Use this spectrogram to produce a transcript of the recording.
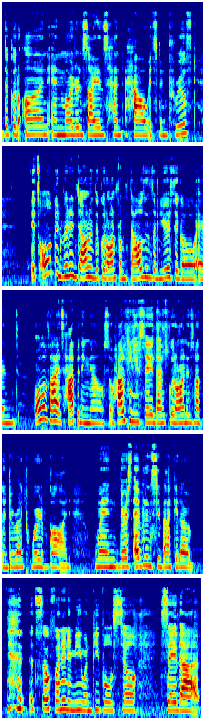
the Quran and modern science and how it's been proved. It's all been written down in the Quran from thousands of years ago, and all of that is happening now. So how can you say that Quran is not the direct word of God when there's evidence to back it up? it's so funny to me when people still say that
